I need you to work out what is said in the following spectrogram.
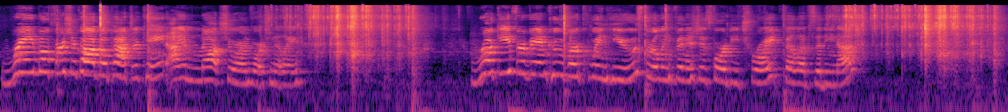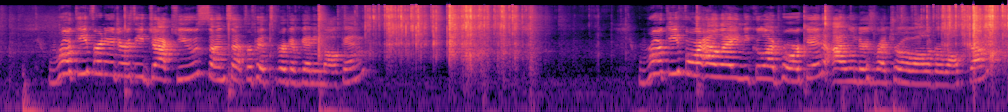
Rainbow for Chicago, Patrick Kane. I am not sure, unfortunately. Rookie for Vancouver, Quinn Hughes. Thrilling finishes for Detroit, Filip Zadina. Rookie for New Jersey, Jack Hughes. Sunset for Pittsburgh, Evgeny Malkin. Rookie for LA, Nikolai Prokhorkin. Islanders Retro, Oliver Wahlstrom.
